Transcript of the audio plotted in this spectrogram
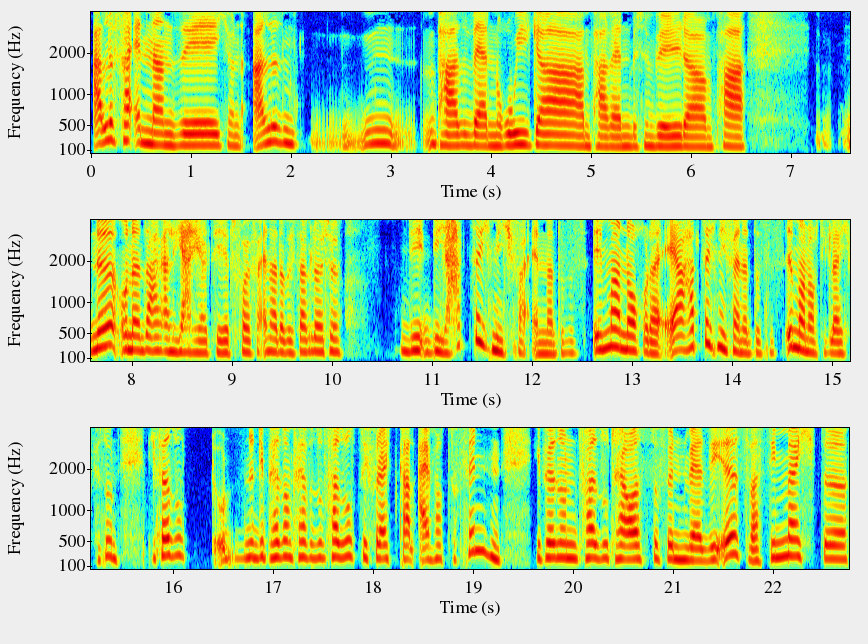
Alle verändern sich und alle sind, ein paar werden ruhiger, ein paar werden ein bisschen wilder, ein paar ne? Und dann sagen alle, ja, die hat sich jetzt voll verändert. Aber ich sage, Leute, die, die hat sich nicht verändert. Das ist immer noch, oder er hat sich nicht verändert. Das ist immer noch die gleiche Person. Die versucht, und die Person versucht, sich vielleicht gerade einfach zu finden. Die Person versucht herauszufinden, wer sie ist, was sie möchte,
